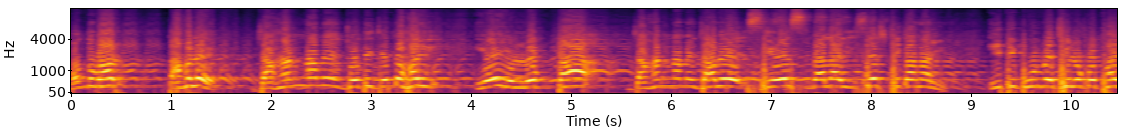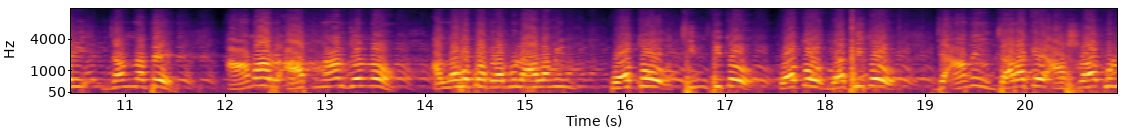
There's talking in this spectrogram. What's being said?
বন্ধুবার তাহলে জাহান নামে যদি যেতে হয়, এই লোকটা জাহান নামে যাবে শেষ বেলায়, শেষ ঠিকানায়। ইতিপূর্বে ছিল কোথায়? জান্নাতে। আমার, আপনার জন্য আল্লাহ পাক রাব্বুল আলামিন কত চিন্তিত, কত ব্যথিত যে আমি যারাকে আশরাফুল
